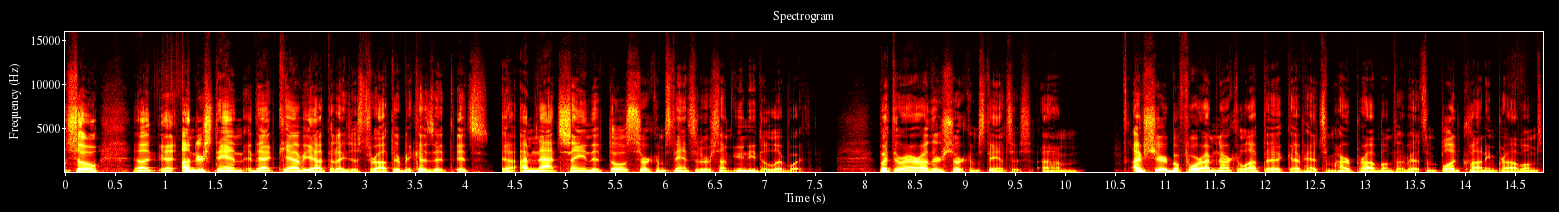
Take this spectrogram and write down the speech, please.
So uh, understand that caveat that I just threw out there because it, it's. Uh, I'm not saying that those circumstances are something you need to live with, but there are other circumstances. Um, I've shared before. I'm narcoleptic. I've had some heart problems. I've had some blood clotting problems.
